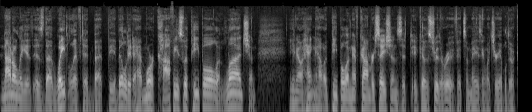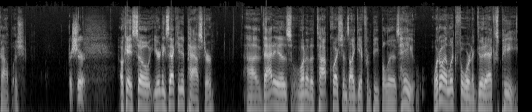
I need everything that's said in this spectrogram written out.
not only is, is, the weight lifted, but the ability to have more coffees with people and lunch and you know hang out with people and have conversations. It, it goes through the roof. It's amazing what you're able to accomplish. For sure. Okay, so you're an executive pastor. Uh, that is one of the top questions I get from people is, hey, what do I look for in a good XP?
